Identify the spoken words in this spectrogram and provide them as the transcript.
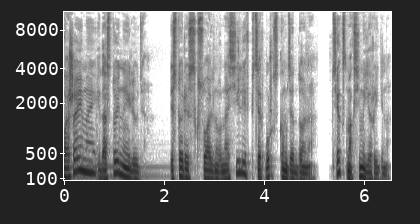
Уважаемые и достойные люди. История сексуального насилия в петербургском детдоме. Текст Максима Ярыгина.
